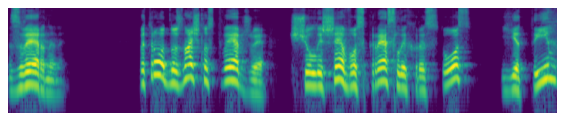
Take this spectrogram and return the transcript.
звернене. Петро однозначно стверджує, що лише Воскреслий Христос є тим,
